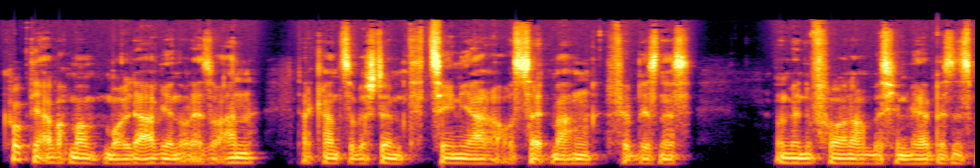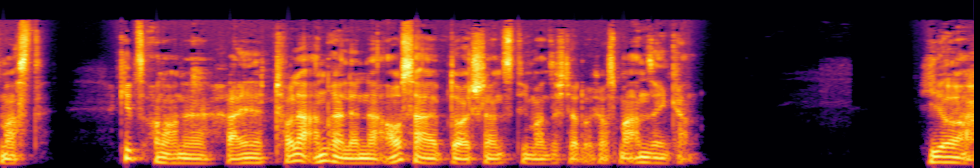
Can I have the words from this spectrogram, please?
guck dir einfach mal Moldawien oder so an. Da kannst du bestimmt zehn Jahre Auszeit machen für Business. Und wenn du vorher noch ein bisschen mehr Business machst, gibt's auch noch eine Reihe toller anderer Länder außerhalb Deutschlands, die man sich da durchaus mal ansehen kann. Ja,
